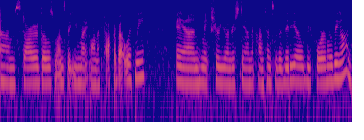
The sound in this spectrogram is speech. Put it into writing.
Um, star those ones that you might want to talk about with me and make sure you understand the contents of the video before moving on.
